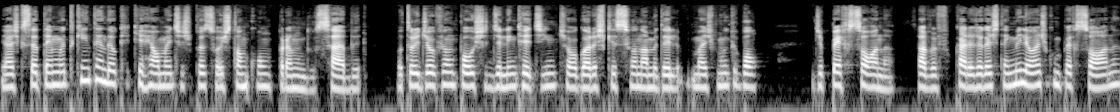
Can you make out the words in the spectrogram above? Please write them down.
Eu acho que você tem muito que entender o que, que realmente as pessoas estão comprando, sabe? Outro dia eu vi um post de LinkedIn, que eu agora esqueci o nome dele, mas muito bom, de persona, sabe? Cara, eu já gastei milhões com persona.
